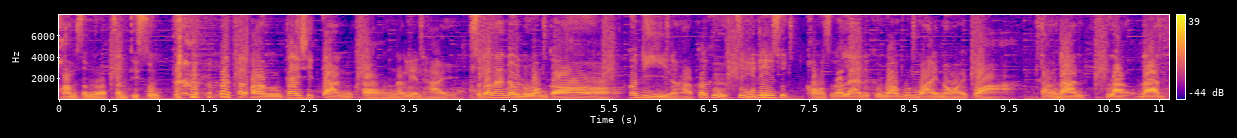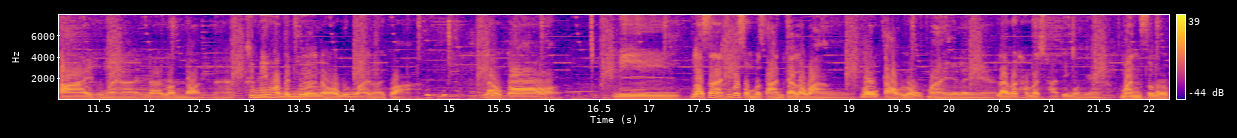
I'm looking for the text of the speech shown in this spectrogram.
ความสงบสันติสุข ความใกล้ชิดกันของนักเรียนไทย สกอตแลนด์โดยรวมก็ก็ดีนะครับ ก็คือสิ่งที่ดีที่สุดของสกอตแลนด์ก็คือว่าวุ่นวายน้อยกว่าทางด้านด้านใต้ถูกไหมฮะด้านลอนดอนนะฮะคือมีความเป็นเมืองแต่ว่าวุ่นวายน้อยกว่า แล้วก็มีลักษณะที่ผสมผสานกันระหว่างโลกเก่าโลกใหม่อะไรเงี้ยแล้วก็ธรรมชาติที่งดงามมันสงบ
